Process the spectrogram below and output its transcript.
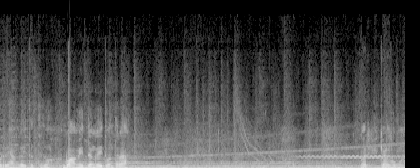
ನೋಡ್ರಿ ಇದು. ಬಾಮಿ ಇದ್ದಂಗೆ ಐತು ಒಂಥರ. ಬರ್ರಿ ಕೆಳಗೆ ಹೋಗೋಣ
